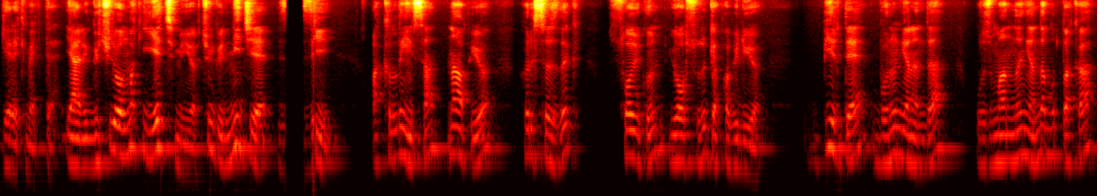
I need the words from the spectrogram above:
gerekmekte. Yani güçlü olmak yetmiyor. Çünkü nice zeki, akıllı insan ne yapıyor? Hırsızlık, soygun, yolsuzluk yapabiliyor. Bir de bunun yanında uzmanlığın yanında mutlaka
